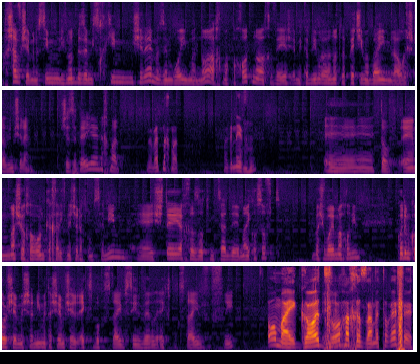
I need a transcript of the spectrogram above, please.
עכשיו כשהם מנסים לבנות בזה משחקים משלהם אז הם רואים מה נוח, מה פחות נוח והם מקבלים רעיונות לפאצ'ים הבאים לעורך שלבים שלהם. שזה די אה, נחמד. באמת נחמד. מגניב. מהמם. אה, טוב, אה, משהו אחרון ככה לפני שאנחנו מסיימים, אה, שתי הכרזות מצד מייקרוסופט בשבועיים האחרונים. קודם כל שהם משנים את השם של Xbox Live Silver ל Xbox Live Free. Oh my God, אה, זו הכרזה מטורפת.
